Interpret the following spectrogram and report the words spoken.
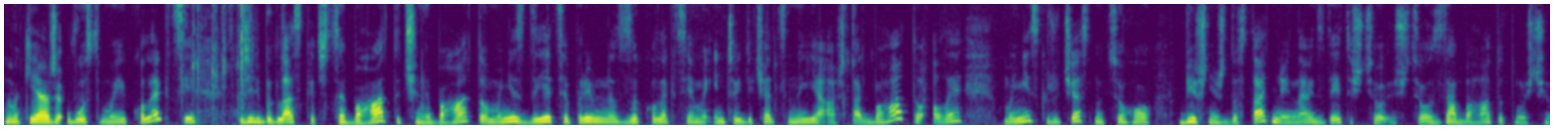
макіяжу вуст в моїй колекції. Скажіть, будь ласка, чи це багато, чи не багато. Мені здається, порівняно з колекціями інших дівчат, це не є аж так багато, але мені, скажу чесно, цього більш ніж достатньо, і навіть здається, що що забагато, тому що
